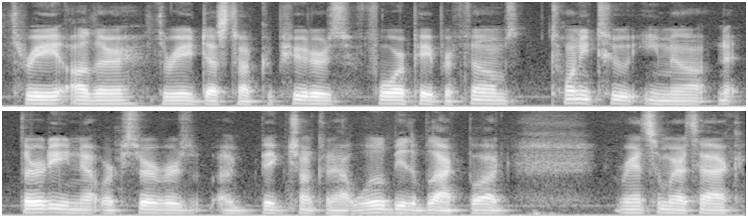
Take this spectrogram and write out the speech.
Three other, three desktop computers, four paper films, 22 email, 30 network servers. A big chunk of that will be the Blackbaud ransomware attack.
